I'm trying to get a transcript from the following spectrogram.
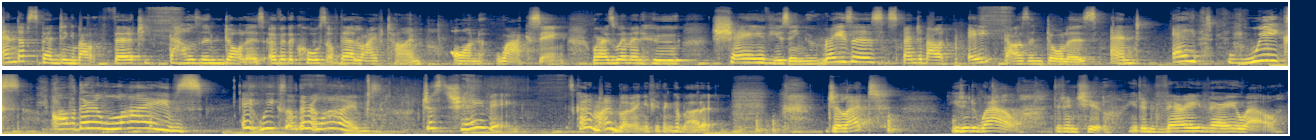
end up spending about $30,000 over the course of their lifetime on waxing, whereas women who shave using razors spend about $8,000 and eight weeks of their lives. Eight weeks of their lives just shaving. It's kind of mind blowing if you think about it. Gillette, you did well, didn't you? You did very, very well.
